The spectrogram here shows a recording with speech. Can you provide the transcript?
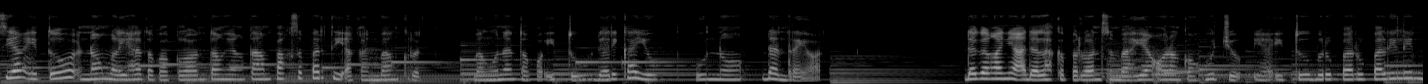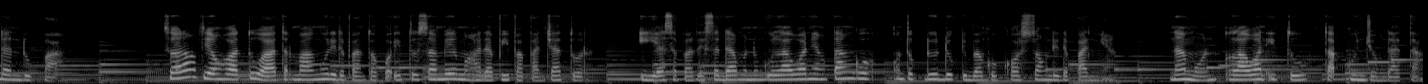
Siang itu, Enong melihat toko kelontong yang tampak seperti akan bangkrut. Bangunan toko itu dari kayu, kuno, dan reot. Dagangannya adalah keperluan sembahyang orang Konghucu, yaitu berupa-rupa lilin dan dupa. Seorang Tionghoa tua termangu di depan toko itu sambil menghadapi papan catur. Ia seperti sedang menunggu lawan yang tangguh untuk duduk di bangku kosong di depannya. Namun, lawan itu tak kunjung datang.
